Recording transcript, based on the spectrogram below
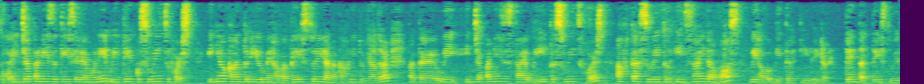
So in Japanese tea ceremony, we take sweets first. In your country, you may have a pastry and a coffee together, but uh, we in Japanese style, we eat the sweets first. After sweet inside our mouth, we have a bitter tea later. Then the taste will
